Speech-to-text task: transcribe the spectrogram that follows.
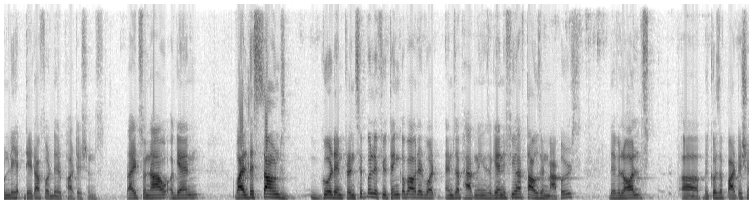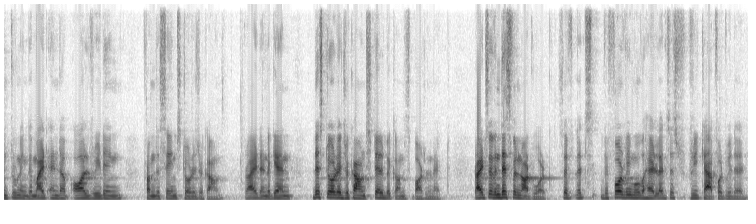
only data for their partitions, right? So now again, while this sounds good in principle, if you think about it, what ends up happening is again, if you have thousand mappers, they will all, uh, because of partition pruning, they might end up all reading from the same storage account, right? And again, this storage account still becomes bottlenecked, right? So even this will not work. So let's, before we move ahead, let's just recap what we did.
